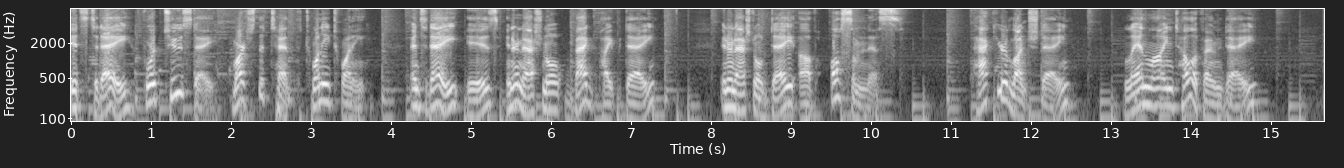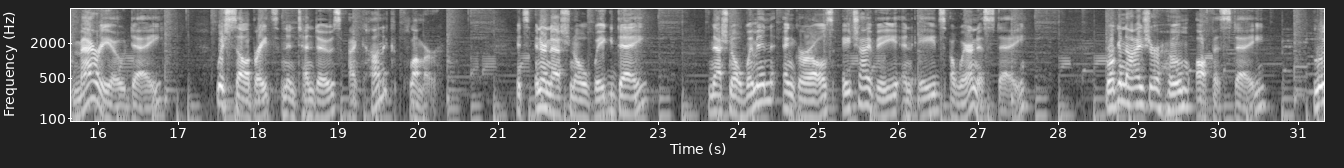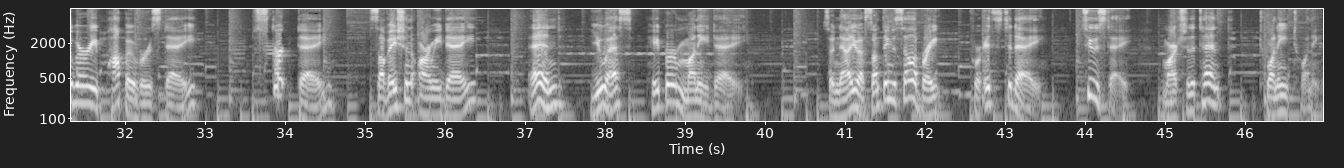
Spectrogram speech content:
It's today for Tuesday, March the 10th, 2020. And today is International Bagpipe Day, International Day of Awesomeness, Pack Your Lunch Day, Landline Telephone Day, Mario Day, which celebrates Nintendo's iconic plumber. It's International Wig Day, National Women and Girls HIV and AIDS Awareness Day, Organize Your Home Office Day, Blueberry Popovers Day, Skirt Day, Salvation Army Day, and U.S. Paper Money Day. So now you have something to celebrate for It's Today, Tuesday, March the 10th, 2020.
